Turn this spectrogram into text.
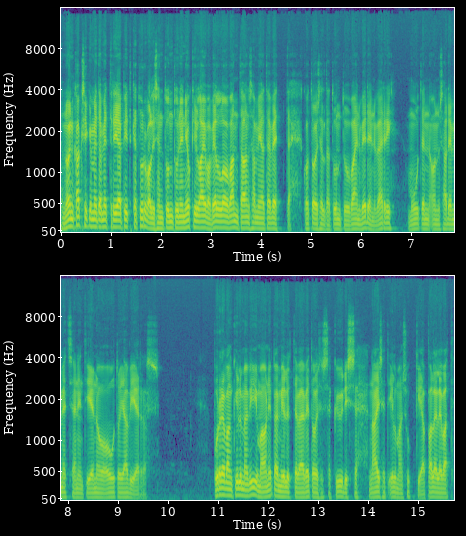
Noin 20 metriä pitkä turvallisen tuntuinen jokilaiva velloo Vantaan sameata vettä. Kotoiselta tuntuu vain veden väri, muuten on sademetsäinen tieno outo ja vieras. Purevan kylmä viima on epämiellyttävää vetoisessa kyydissä, naiset ilman sukkia palelevat,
